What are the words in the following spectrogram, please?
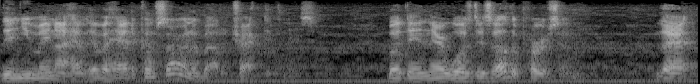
then you may not have ever had a concern about attractiveness. But then there was this other person that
